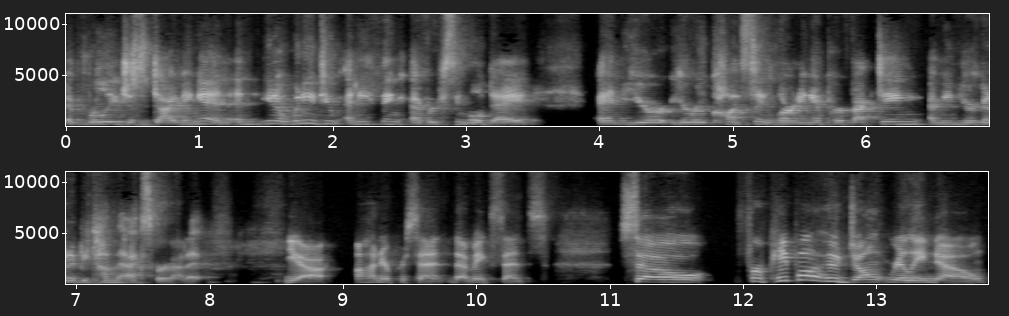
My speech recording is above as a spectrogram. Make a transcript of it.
Of really just diving in, and you know, when you do anything every single day, and you're you're constantly learning and perfecting, I mean, you're going to become the expert at it. Yeah, hundred percent. That makes sense. So for people who don't really know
